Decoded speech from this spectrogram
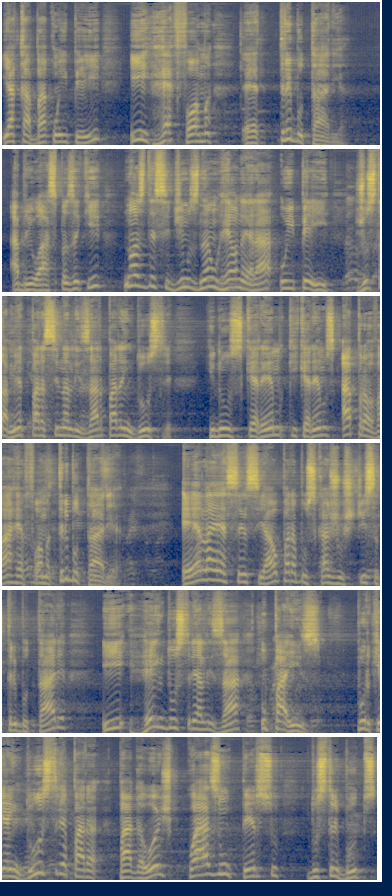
e acabar com o IPI e reforma é, tributária. Abriu aspas aqui, nós decidimos não reonerar o IPI, justamente para sinalizar para a indústria que nos queremos, que queremos aprovar a reforma tributária. Ela é essencial para buscar justiça tributária e reindustrializar o país, porque a indústria para, paga hoje quase um terço dos tributos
